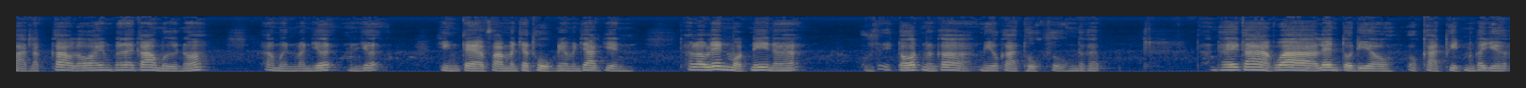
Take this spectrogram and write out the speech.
บาทละเก้าร้อยมันก็ได้เก้าหมื่นเนาะเก้าหมื่นมันเยอะมันเยอะจริงแต่ฟาร์มมันจะถูกเนี่ยมันยากเย็น ถ้าเราเล่นหมดนี่นะฮะโต๊ดมันก็มีโอกาสถูกสูงนะครับถ้าหากว่าเล่นตัวเดียวโอกาสผิดมันก็เยอะ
